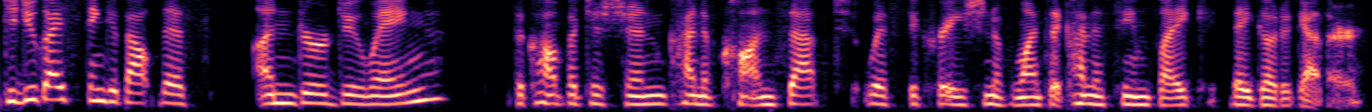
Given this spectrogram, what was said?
Did you guys think about this underdoing the competition kind of concept with the creation of Once? It kind of seems like they go together.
